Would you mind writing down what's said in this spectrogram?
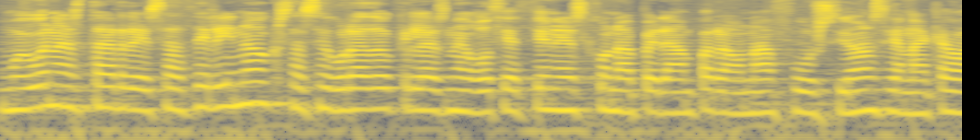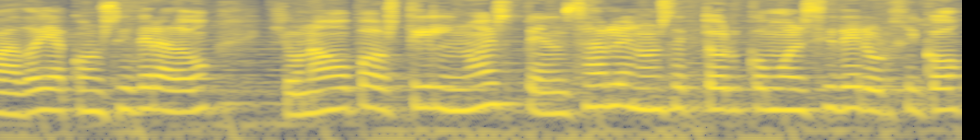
Muy buenas tardes. Acerinox ha asegurado que las negociaciones con Aperam para una fusión se han acabado y ha considerado que una OPA hostil no es pensable en un sector como el siderúrgico,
